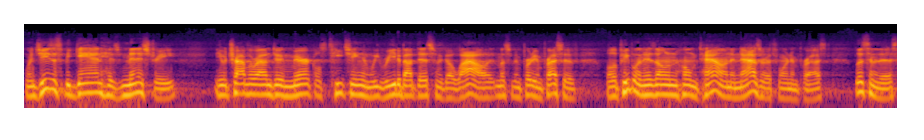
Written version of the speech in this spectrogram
When Jesus began his ministry, he would travel around doing miracles, teaching, and we read about this and we go, wow, it must have been pretty impressive. Well, the people in his own hometown in Nazareth weren't impressed. Listen to this.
